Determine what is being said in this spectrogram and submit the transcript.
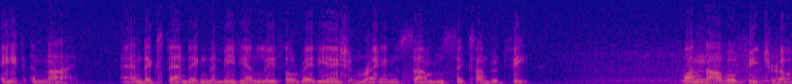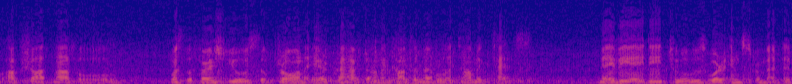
8 and 9, and extending the median lethal radiation range some 600 feet. One novel feature of Upshot Knothole was the first use of drone aircraft on a continental atomic test. Navy AD-2s were instrumented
